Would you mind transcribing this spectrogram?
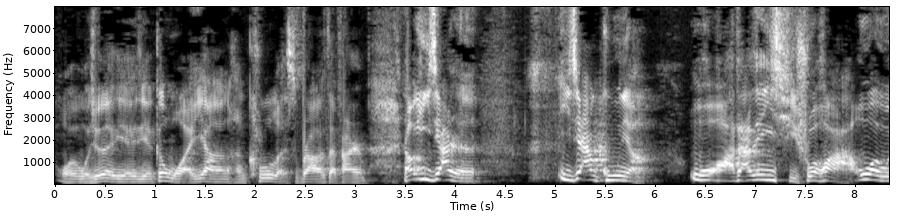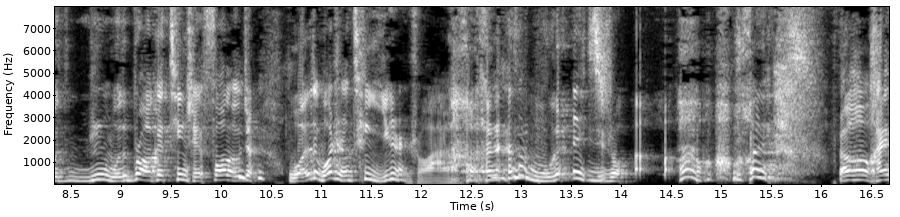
我我觉得也也跟我一样很 clueless，不知道在发生什么。然后一家人，一家姑娘。哇！大家一起说话，哇！我我都不知道该听谁 follow，就是 我我只能听一个人说话了，五个人一起说，我，然后还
